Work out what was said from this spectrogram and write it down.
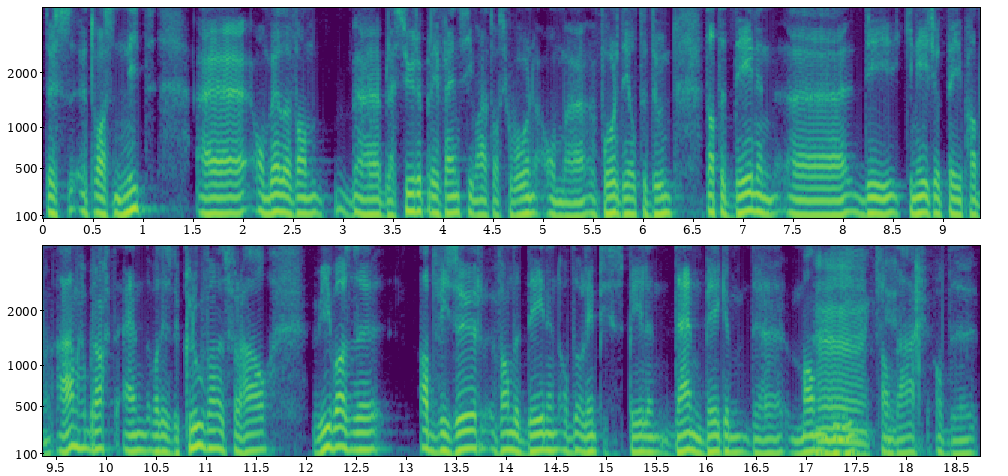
Dus het was niet eh, omwille van eh, blessurepreventie, maar het was gewoon om eh, een voordeel te doen dat de Denen die kinesiotape hadden aangebracht. En wat is de clue van het verhaal? Wie was de adviseur van de Denen op de Olympische Spelen? Dan Bigham, de man Ah, die vandaag op de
